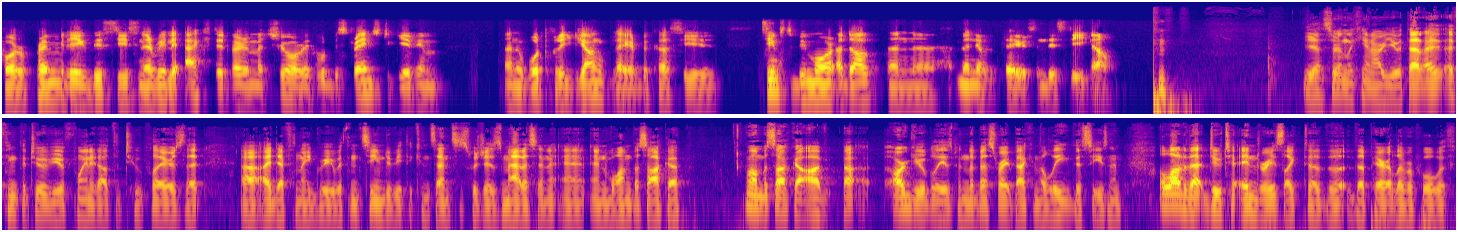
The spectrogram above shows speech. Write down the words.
for Premier League this season and really acted very mature, it would be strange to give him an award for a young player because he seems to be more adult than uh, many of the players in this league now. Yeah, certainly can't argue with that. I, I think the two of you have pointed out the two players that uh, I definitely agree with and seem to be the consensus, which is Maddison and, and Wan-Bissaka. Juan Basaka uh, arguably has been the best right back in the league this season. A lot of that due to injuries, like to the, the pair at Liverpool with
